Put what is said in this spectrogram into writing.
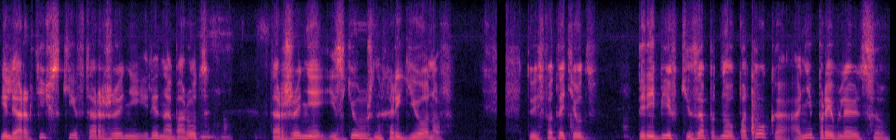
Или арктические вторжения, или наоборот вторжения из южных регионов. То есть вот эти вот перебивки западного потока, они проявляются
